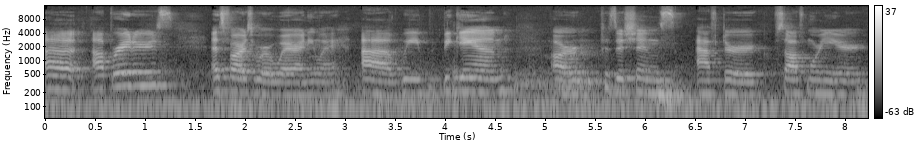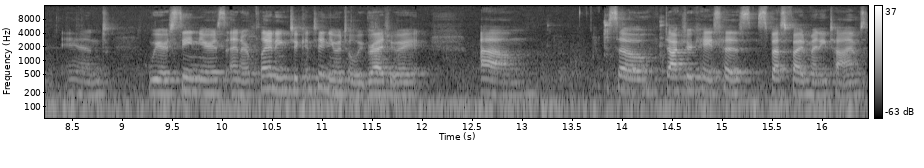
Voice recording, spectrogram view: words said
uh, operators, as far as we're aware anyway. Uh, we began our positions after sophomore year, we are seniors and are planning to continue until we graduate. Um, so Dr. Case has specified many times,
